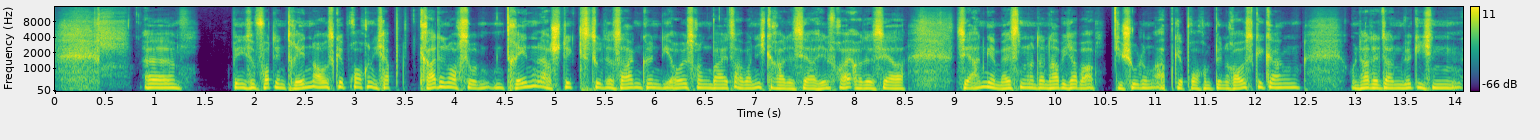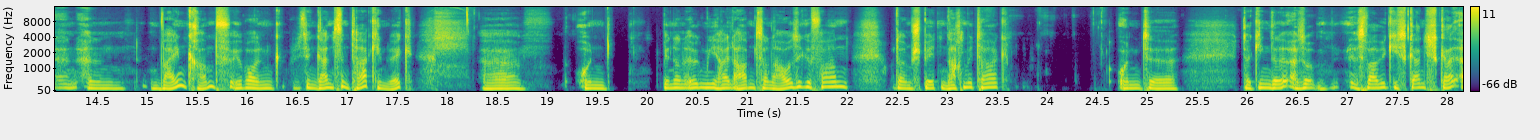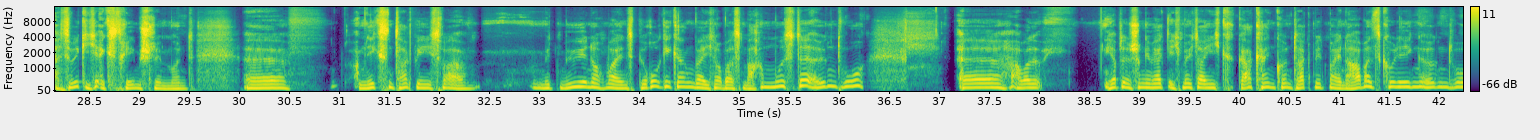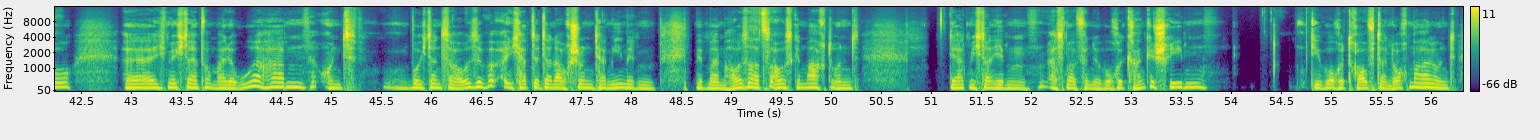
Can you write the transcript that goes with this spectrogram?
Äh, bin ich sofort in Tränen ausgebrochen. Ich habe gerade noch so Tränen erstickt zu dir sagen können, die Äußerung war jetzt aber nicht gerade sehr hilfreich oder sehr, sehr angemessen. Und dann habe ich aber die Schulung abgebrochen, bin rausgegangen und hatte dann wirklich einen, einen, Weinkrampf über den, den, ganzen Tag hinweg. Äh, und bin dann irgendwie halt abends nach Hause gefahren oder am späten Nachmittag. Und äh, da ging da, also es war wirklich ganz, also wirklich extrem schlimm. Und äh, am nächsten Tag bin ich zwar mit Mühe noch mal ins Büro gegangen, weil ich noch was machen musste irgendwo. Äh, aber ich habe dann schon gemerkt, ich möchte eigentlich gar keinen Kontakt mit meinen Arbeitskollegen irgendwo. Äh, ich möchte einfach meine Ruhe haben und wo ich dann zu Hause, ich hatte dann auch schon einen Termin mit, mit meinem Hausarzt ausgemacht und der hat mich dann eben erstmal für eine Woche krankgeschrieben die Woche drauf dann nochmal und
